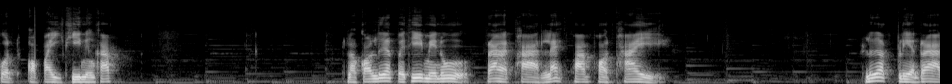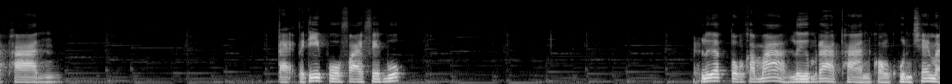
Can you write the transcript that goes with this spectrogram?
กดออกไปอีกทีหนึ่งครับแล้วก็เลือกไปที่เมนูรหัสผ่านและความปลอดภัย เลือกเปลี่ยนรหัสผ่าน แตะไปที่โปรไฟล์ Facebook เลือกตรงคำว่าลืมรหัสผ่านของคุณใช่ไหม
